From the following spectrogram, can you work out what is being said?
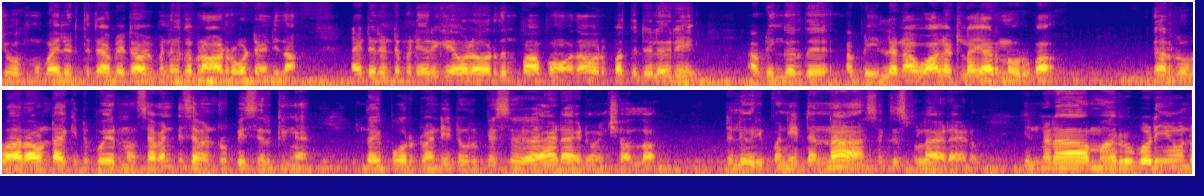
ஜோ மொபைல் எடுத்துகிட்டு அப்படியே ட்ராவல் பண்ணி அதுக்கப்புறம் ஆர்டர் ஓட்ட வேண்டியதான் நைட்டு ரெண்டு மணி வரைக்கும் எவ்வளோ வருதுன்னு பார்ப்போம் அதான் ஒரு பத்து டெலிவரி அப்படிங்கிறது. அப்படி இல்லைன்னா வாலெட்டில் இரநூறுபா. இரநூறுவா ரவுண்ட் ஆக்கிட்டு போயிடணும் செவன்ட்டி செவன் ருபீஸ் இருக்குங்க. இந்த இப்போ ஒரு டுவெண்ட்டி டூ ருபீஸ் ஆட் ஆகிடும் இன்ஷால்லா டெலிவரி பண்ணிட்டேன்னா சக்ஸஸ்ஃபுல்லாக ஆட் ஆகிடும் என்னடா மறுபடியும்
